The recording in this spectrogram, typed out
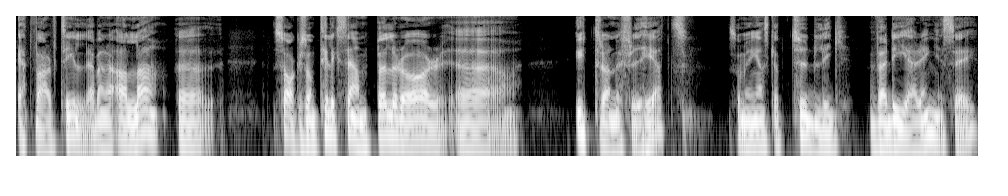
ett varv till. Jag menar, alla eh, saker som till exempel rör eh, yttrandefrihet, som är en ganska tydlig värdering i sig.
